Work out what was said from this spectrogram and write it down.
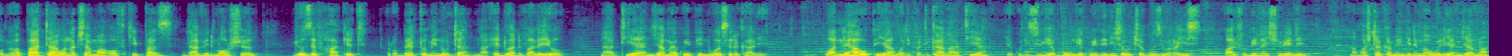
wamewapata wanachama wa Oath Keepers David Marshall, Joseph Hackett, Roberto Minuta na Edward Vallejo na hatia ya njama ya kuipindua serikali. Wanne hao pia walipatikana na hatia ya kulizuia bunge kuidhinisha uchaguzi wa rais wa 2020 na mashtaka mengine mawili ya njama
